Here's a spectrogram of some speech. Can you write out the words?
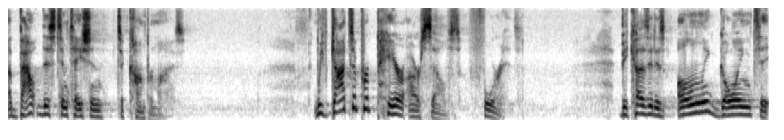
about this temptation to compromise. We've got to prepare ourselves for it because it is only going to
